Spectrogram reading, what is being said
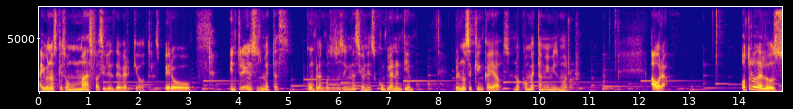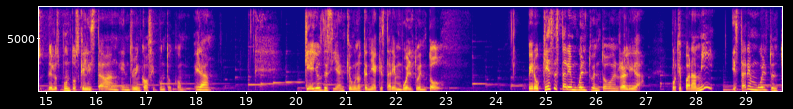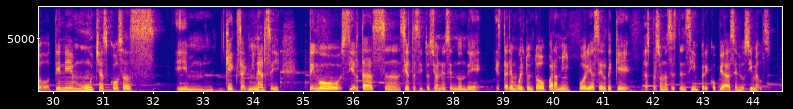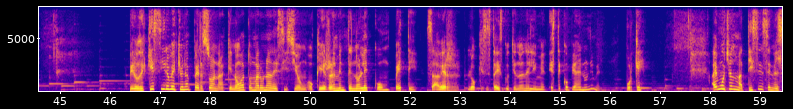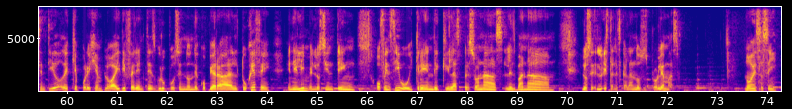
Hay unos que son más fáciles de ver que otras, pero entreguen sus metas, cumplan con sus asignaciones, cumplan en tiempo, pero no se queden callados, no cometan mi mismo error. Ahora, otro de los, de los puntos que listaban en drinkcoffee.com era que ellos decían que uno tenía que estar envuelto en todo. Pero ¿qué es estar envuelto en todo en realidad? Porque para mí estar envuelto en todo tiene muchas cosas em, que examinarse. Tengo ciertas, ah, ciertas situaciones en donde estar envuelto en todo para mí podría ser de que las personas estén siempre copiadas en los emails. Pero ¿de qué sirve que una persona que no va a tomar una decisión o que realmente no le compete saber lo que se está discutiendo en el email esté copiada en un email? ¿Por qué? Hay muchos matices en el sentido de que, por ejemplo, hay diferentes grupos en donde copiar a tu jefe en el email lo sienten ofensivo y creen de que las personas les van a... Los, están escalando sus problemas. No es así.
